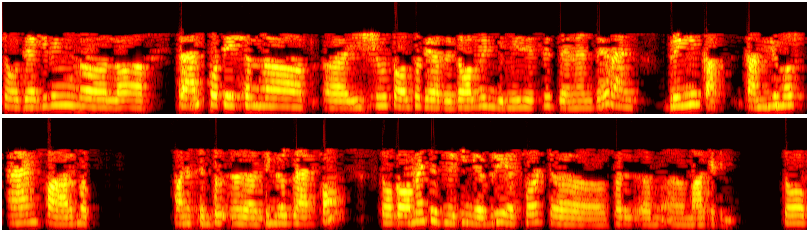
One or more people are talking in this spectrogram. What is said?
So They're giving uh, transportation issues also they are resolving immediately then and there and bringing consumers and farmers on a simple uh, single platform. So government is making every effort uh, for um, uh, marketing. So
